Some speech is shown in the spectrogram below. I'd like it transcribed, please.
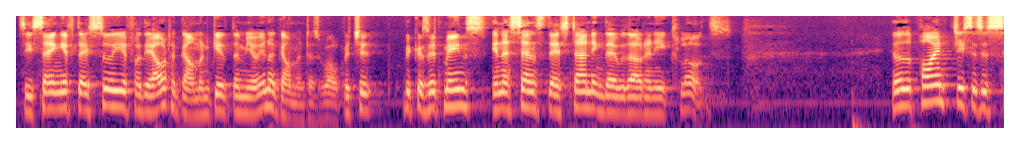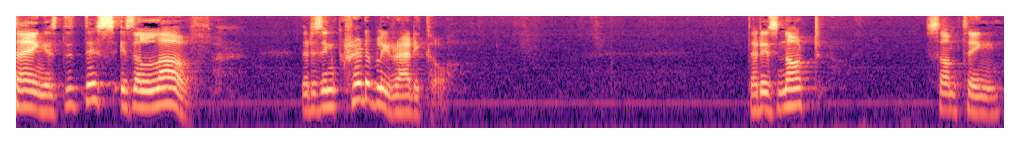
So he's saying, if they sue you for the outer garment, give them your inner garment as well. It, because it means, in a sense, they're standing there without any clothes. You know, the point Jesus is saying is that this is a love that is incredibly radical, that is not something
